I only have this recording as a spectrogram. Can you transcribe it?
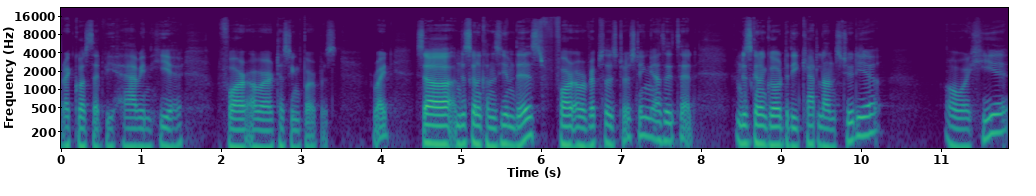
requests that we have in here for our testing purpose, right? So I'm just going to consume this for our web service testing. As I said, I'm just going to go to the Katalon Studio over here.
